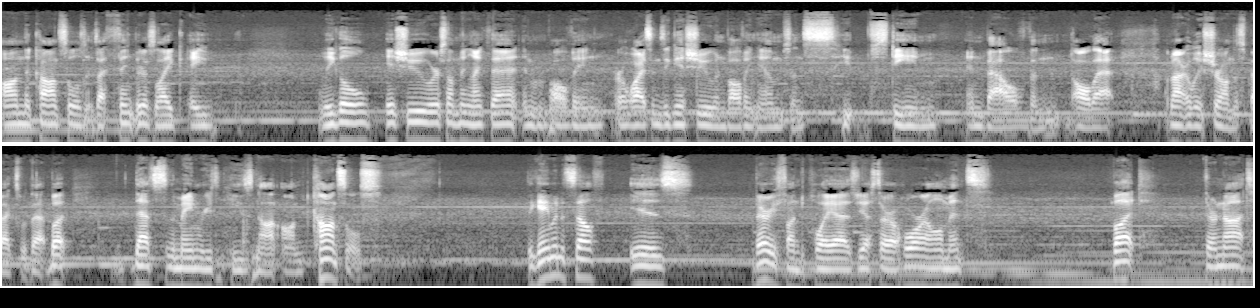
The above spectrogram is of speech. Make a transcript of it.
on the consoles is I think there's like a legal issue or something like that involving or a licensing issue involving him since he, Steam and Valve and all that. I'm not really sure on the specs with that, but that's the main reason he's not on consoles. The game in itself is very fun to play as. Yes, there are horror elements, but they're not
